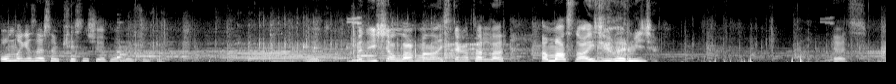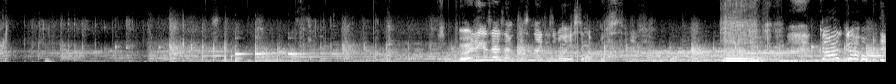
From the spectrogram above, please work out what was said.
Onunla gezersem kesin şey yaparlar çünkü. Evet. Hadi inşallah bana istek atarlar. Ama asla izin vermeyeceğim. Evet. Şimdi böyle gezersem kesin herkes bana istek atmak isteyecek. Kanka bu ne?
